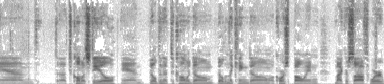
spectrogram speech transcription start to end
and uh, Tacoma Steel and building the Tacoma Dome, building the King Dome, of course, Boeing, Microsoft. We're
